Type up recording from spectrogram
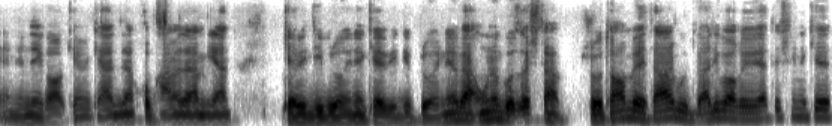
یعنی نگاه که می‌کردن خب همه دارن میگن کوین دیبروینه کوین دیبروینه و اونو گذاشتم. جوتا هم بهتر بود ولی واقعیتش اینه که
